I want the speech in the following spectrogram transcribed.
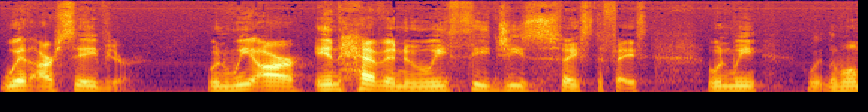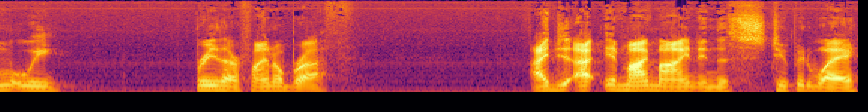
with our Savior, when we are in heaven and we see Jesus face to face, when we, the moment we breathe our final breath, I, I, in my mind, in this stupid way,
